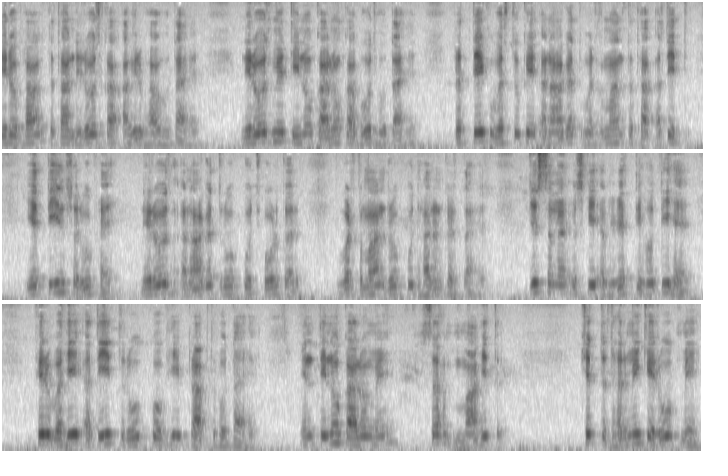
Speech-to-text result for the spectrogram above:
तिरोभाव तथा निरोध का आविर्भाव होता है। निरोध में तीनों कालों का बोध होता है। प्रत्येक वस्तु के अनागत, वर्तमान तथा अतीत, ये तीन स्वरूप है। निरोध अनागत रूप को छोड़कर वर्तमान रूप को धारण करता है। जिस समय उसकी अभिव्यक्ति होती है, फिर वही अतीत रूप को भी प्राप्त होता है। इन तीनों कालों में सह माहित चित्त धर्मी के रूप में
